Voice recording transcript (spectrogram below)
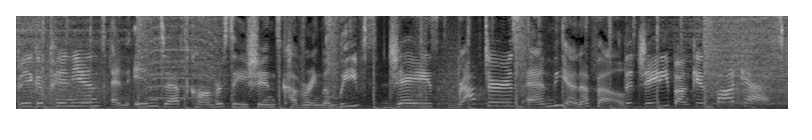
Big opinions and in depth conversations covering the Leafs, Jays, Raptors, and the NFL. The JD Bunkis Podcast.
